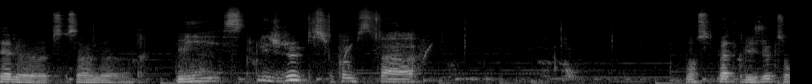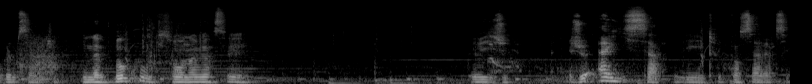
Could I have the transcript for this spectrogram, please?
Le... parce que ça va me... Mais c'est tous les jeux qui sont comme ça. Non, c'est pas tous les jeux qui sont comme ça. Il y en a beaucoup qui sont en inversé. Oui, je... Je haïs ça, les trucs quand c'est inversé.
